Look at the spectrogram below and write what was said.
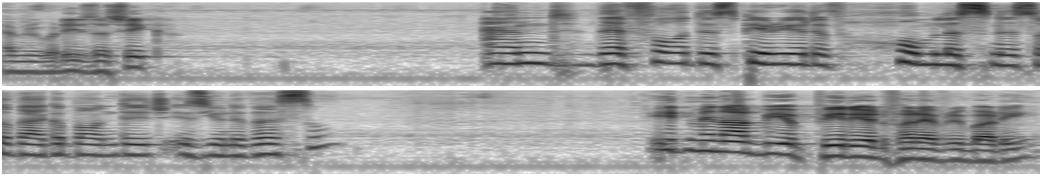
everybody is a seeker. And therefore this period of homelessness or vagabondage is universal? It may not be a period for everybody,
